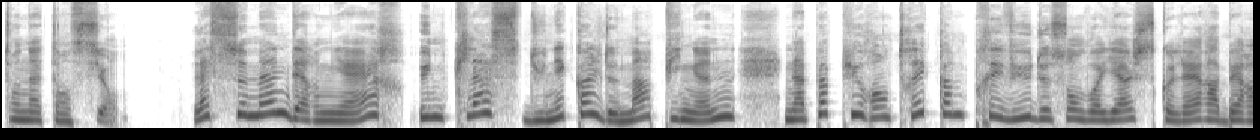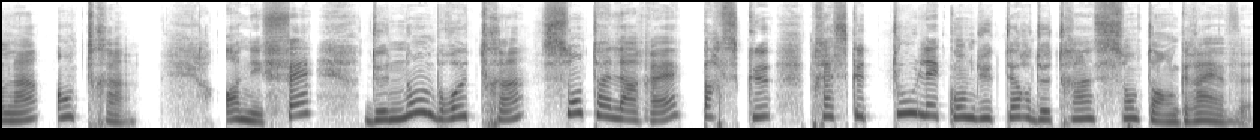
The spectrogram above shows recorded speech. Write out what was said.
ton attention. La semaine dernière, une classe d'une école de Marpingen n'a pas pu rentrer comme prévu de son voyage scolaire à Berlin en train. En effet, de nombreux trains sont à l'arrêt parce que presque tous les conducteurs de train sont en grève.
